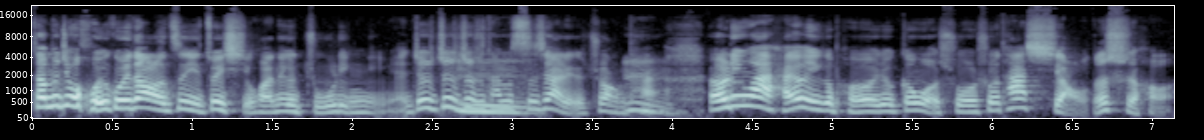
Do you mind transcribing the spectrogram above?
他们就回归到了自己最喜欢那个竹林里面，就这这是他们私下里的状态。然后另外还有一个朋友就跟我说，说他小的时候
